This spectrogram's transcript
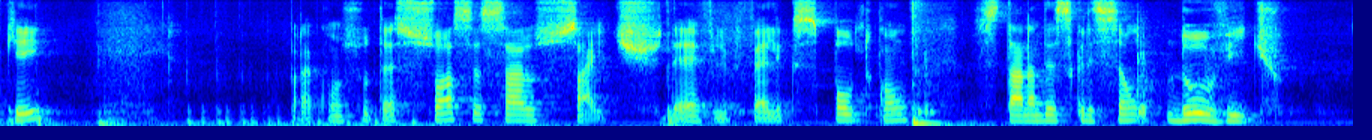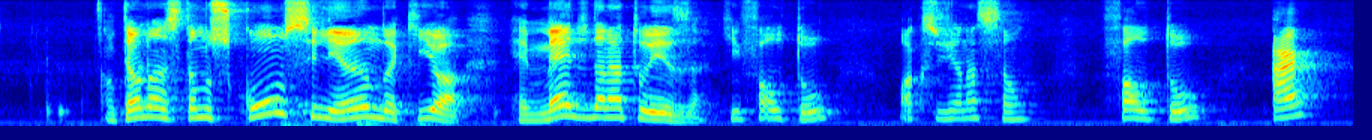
ok? Para consulta é só acessar o site dflipefelix.com, está na descrição do vídeo. Então nós estamos conciliando aqui, ó, remédio da natureza, que faltou oxigenação, faltou ar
